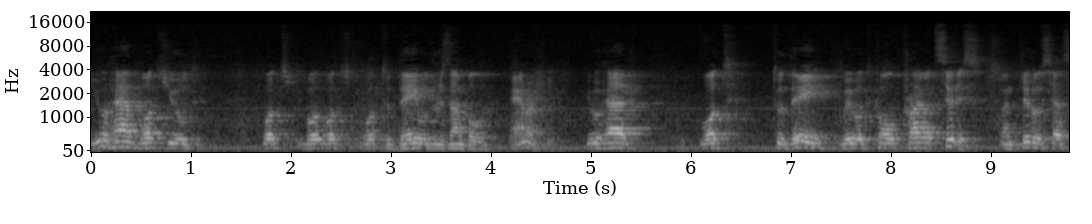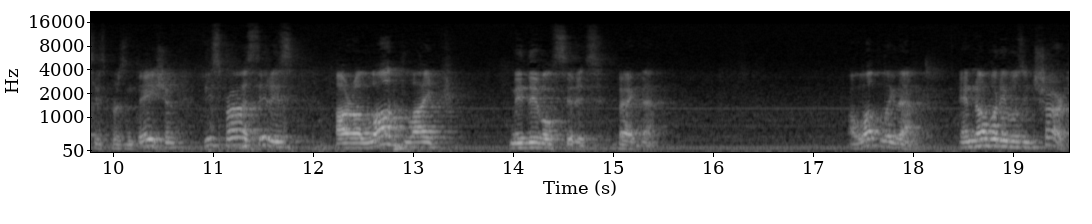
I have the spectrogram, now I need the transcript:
You had what you'd, what, what, what, what today would resemble anarchy. You had what today we would call private cities. When Titus has his presentation, these private cities are a lot like medieval cities back then. A lot like that. And nobody was in charge.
